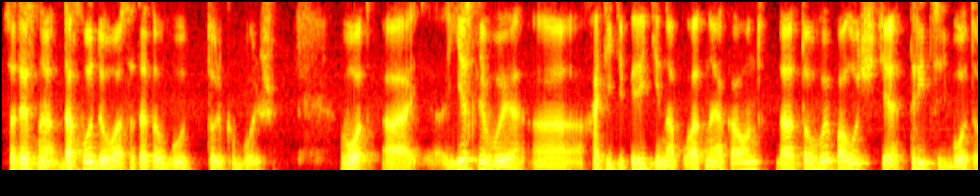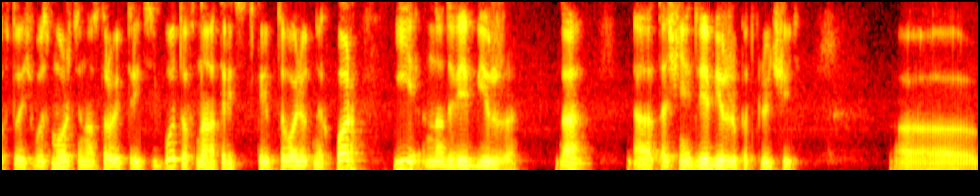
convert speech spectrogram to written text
Соответственно, доходы у вас от этого будут только больше. Вот. А, если вы а, хотите перейти на платный аккаунт, да, то вы получите 30 ботов. То есть вы сможете настроить 30 ботов на 30 криптовалютных пар и на две биржи. Да, а, точнее, две биржи подключить. В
